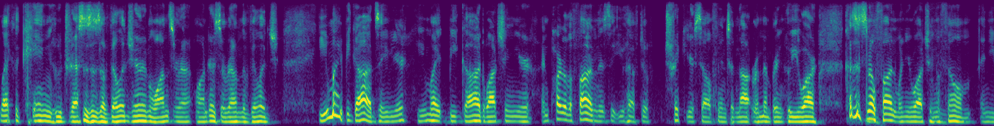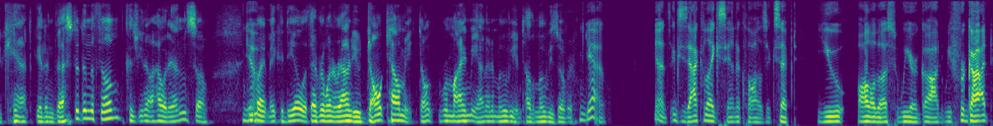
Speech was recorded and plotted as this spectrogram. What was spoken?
like the king who dresses as a villager and wanders around, wanders around the village, you might be God, Xavier. You might be God watching your. And part of the fun is that you have to trick yourself into not remembering who you are, because it's no fun when you're watching a mm-hmm. film and you can't get invested in the film because you know how it ends. So Yeah. you might make a deal with everyone around you. Don't tell me. Don't remind me I'm in a movie until the movie's over. Yeah. Yeah, it's exactly like Santa Claus, except you, all of us, we are God. We forgot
